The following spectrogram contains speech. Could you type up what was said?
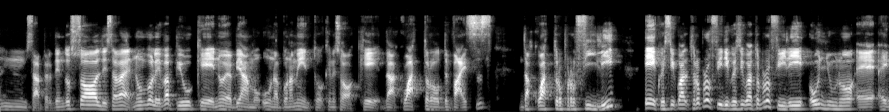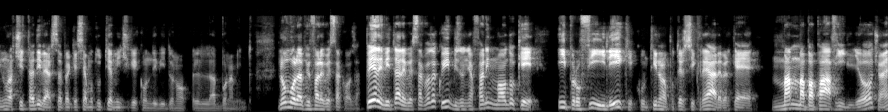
mh, sta perdendo soldi, sta, vabbè, non voleva più che noi abbiamo un abbonamento, che ne so, che da quattro devices, da quattro profili, e questi quattro profili, questi quattro profili, ognuno è, in una città diversa perché siamo tutti amici che condividono l'abbonamento. Non voleva più fare questa cosa. Per evitare questa cosa qui bisogna fare in modo che i profili, che continuano a potersi creare perché mamma, papà, figlio, cioè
